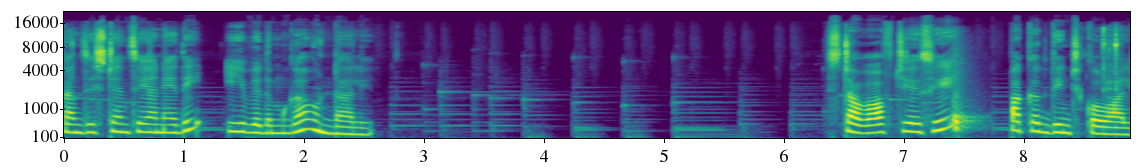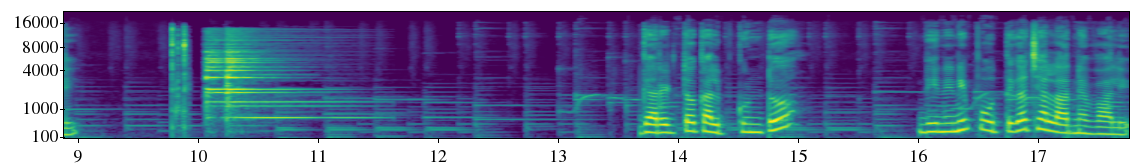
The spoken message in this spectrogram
కన్సిస్టెన్సీ అనేది ఈ విధముగా ఉండాలి. స్టవ్ ఆఫ్ చేసి పక్కకు దించుకోవాలి. గరిటతో కలుపుకుంటూ దీనిని పూర్తిగా చల్లారనివ్వాలి.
